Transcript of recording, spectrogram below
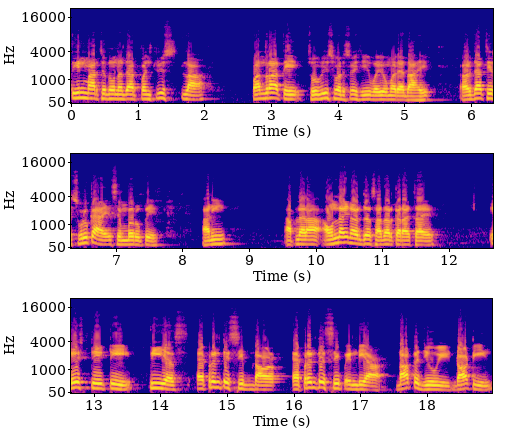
तीन मार्च दोन हजार पंचवीसला पंधरा ते चोवीस वर्ष ही वयोमर्यादा आहे. अर्जाचे शुल्क आहे शंभर रुपये. आणि आपल्याला ऑनलाईन अर्ज सादर करायचा आहे. S T T P S apprenticeship dot apprenticeship India dot G O dot in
